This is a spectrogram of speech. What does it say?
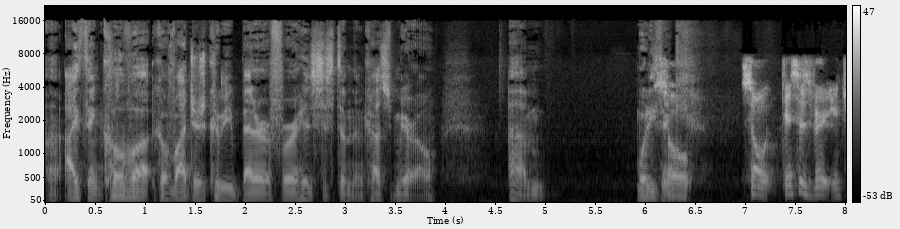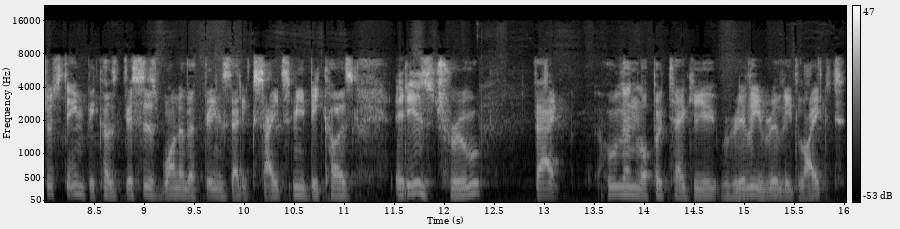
Uh, I think Kova, Kovacic could be better for his system than Casemiro. Um, what do you think? So, so this is very interesting because this is one of the things that excites me because it is true that Julen Lopetegui really, really liked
